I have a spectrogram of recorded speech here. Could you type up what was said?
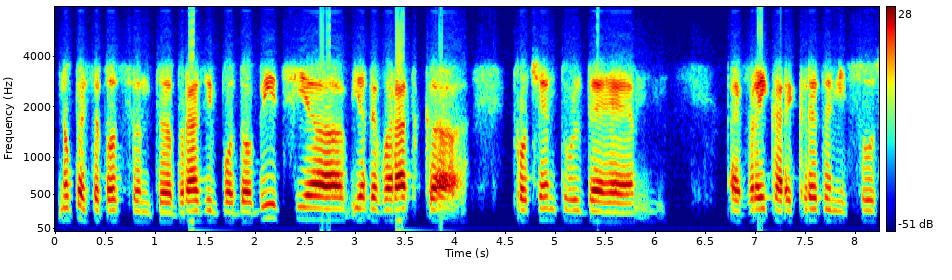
nu peste tot sunt brazi împodobiți. E adevărat că procentul de evrei care cred în Isus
